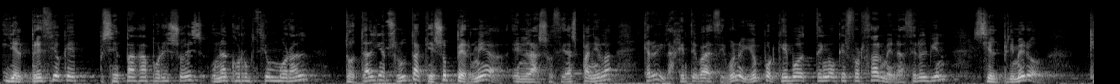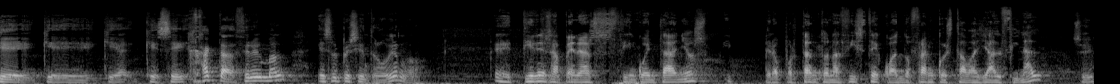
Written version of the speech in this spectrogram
y el precio que se paga por eso es una corrupción moral total y absoluta, que eso permea en la sociedad española. Claro, y la gente va a decir, bueno, ¿yo por qué tengo que esforzarme en hacer el bien si el primero que, que- que- que se jacta de hacer el mal es el presidente del gobierno? Eh, tienes apenas 50 años, pero por tanto naciste cuando Franco estaba ya al final. Sí,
